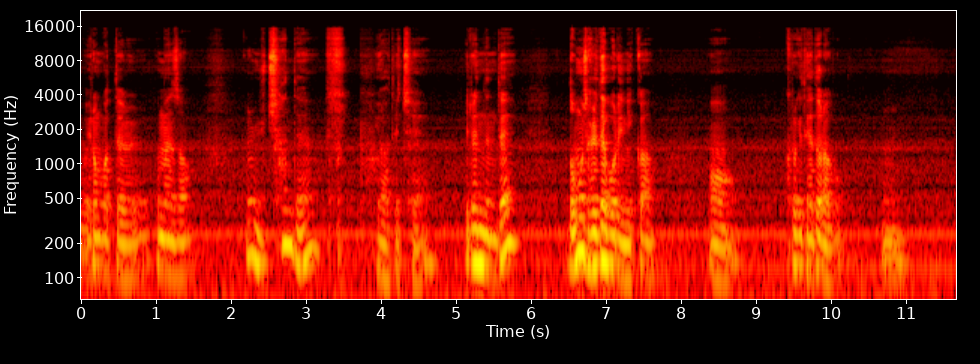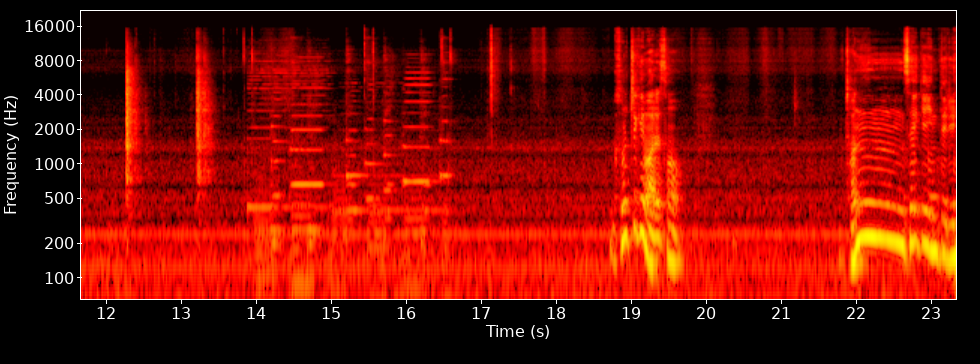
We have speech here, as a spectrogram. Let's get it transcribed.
뭐 이런 것들 보면서. 좀 유치한데? 뭐야 대체? 이랬는데 너무 잘 돼 버리니까 어 그렇게 되더라고. 음. 솔직히 말해서 전 세계인들이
